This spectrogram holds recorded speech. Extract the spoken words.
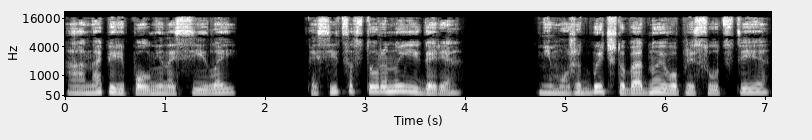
а она переполнена силой. Косится в сторону Игоря. Не может быть, чтобы одно его присутствие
